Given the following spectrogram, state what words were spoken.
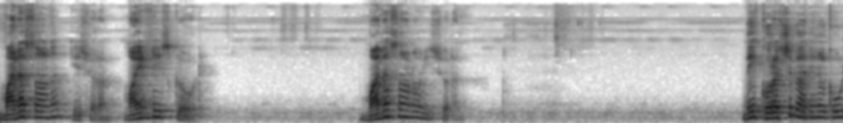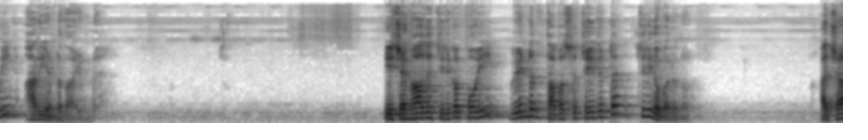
മനസ്സാണ് ഈശ്വരൻ. മൈൻഡ് ഈസ് ഗോഡ് മനസ്സാണോ ഈശ്വരൻ? നീ കുറച്ച് കാര്യങ്ങൾ കൂടി അറിയേണ്ടതായുണ്ട്. ഈ ചങ്ങാതി തിരികെ പോയി വീണ്ടും തപസ് ചെയ്തിട്ട് തിരികെ വരുന്നു. അച്ഛാ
